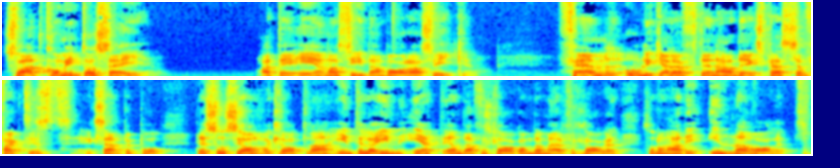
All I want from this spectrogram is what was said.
Så att kom inte och säg att det är ena sidan bara sviker. Fem olika löften hade Expressen faktiskt exempel på där Socialdemokraterna inte la in ett enda förslag om de här förslagen som de hade innan valet.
